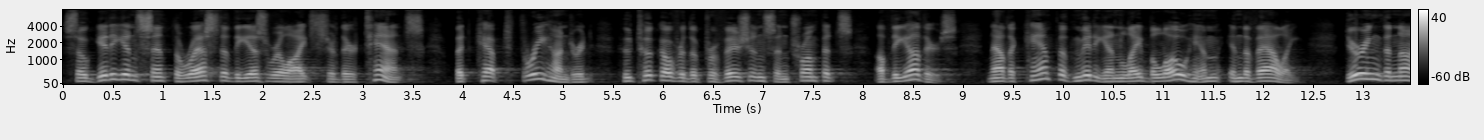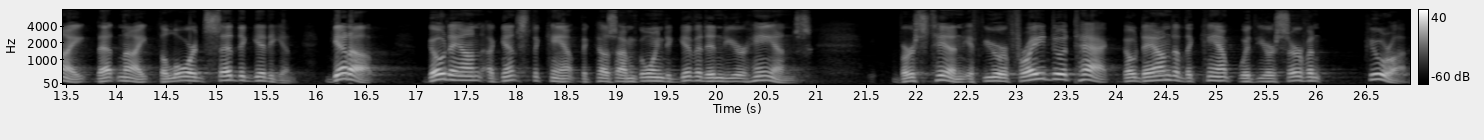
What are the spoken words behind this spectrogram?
so gideon sent the rest of the israelites to their tents but kept 300 who took over the provisions and trumpets of the others now the camp of Midian lay below him in the valley. During the night, that night, the Lord said to Gideon, Get up, go down against the camp, because I'm going to give it into your hands. Verse 10 If you're afraid to attack, go down to the camp with your servant Purah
